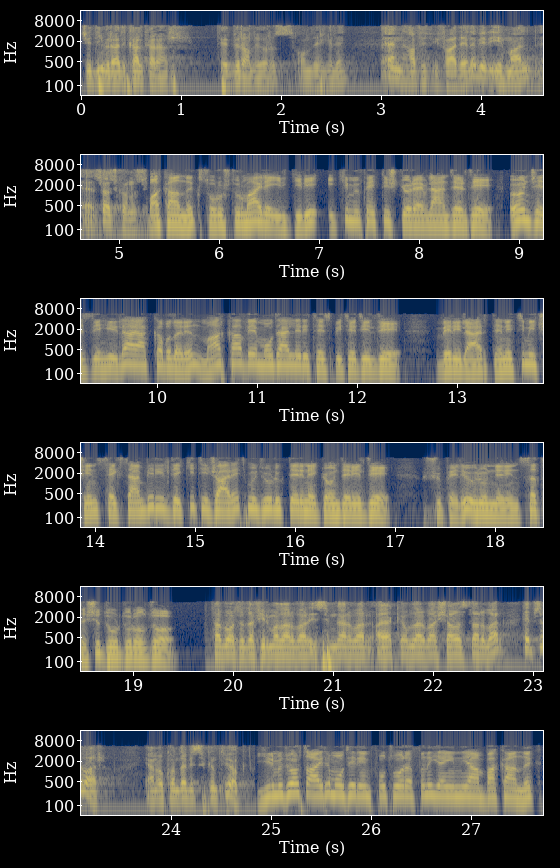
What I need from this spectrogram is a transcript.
Ciddi bir radikal karar, tedbir alıyoruz onunla ilgili. En hafif ifadeyle bir ihmal e, söz konusu. Bakanlık soruşturmayla ilgili iki müfettiş görevlendirdi. Önce zehirli ayakkabıların marka ve modelleri tespit edildi. Veriler denetim için 81 ildeki ticaret müdürlüklerine gönderildi. Şüpheli ürünlerin satışı durduruldu. Tabi ortada firmalar var, isimler var, ayakkabılar var, şahıslar var. Hepsi var. Yani o konuda bir sıkıntı yok. 24 ayrı modelin fotoğrafını yayınlayan bakanlık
